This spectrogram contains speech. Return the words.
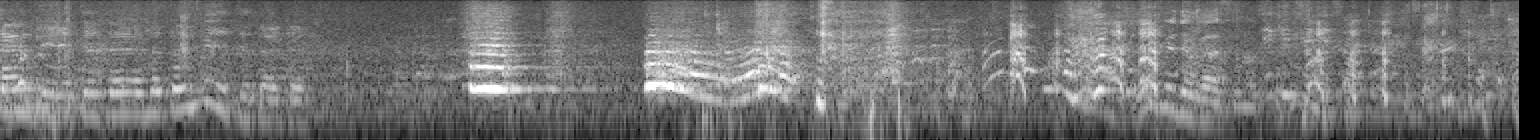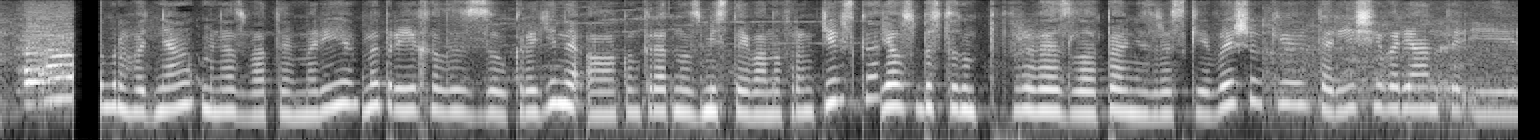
Як на тембіті, на тембіті таке. Буде мене звати Марія. Ми приїхали з України, а конкретно з міста Івано-Франківська. Я особисто привезла певні зразки вишивки, старіші варіанти і,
